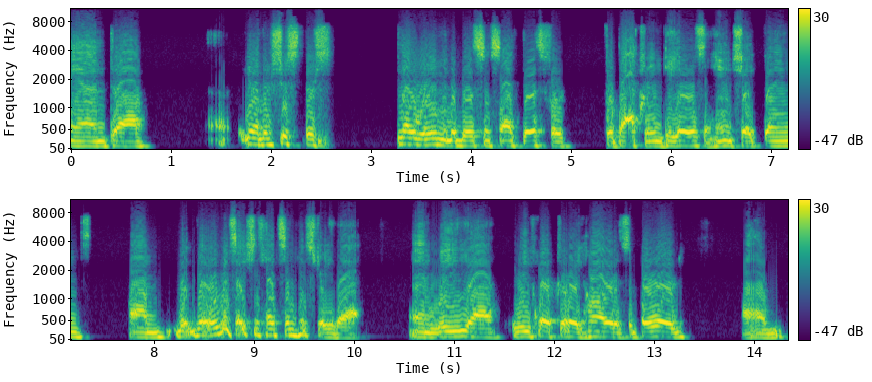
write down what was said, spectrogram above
And uh, uh, you know, there's just there's no room in a business like this for for backroom deals and handshake things. Um, the, the organization's had some history of that, and we uh, we've worked really hard as a board um,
